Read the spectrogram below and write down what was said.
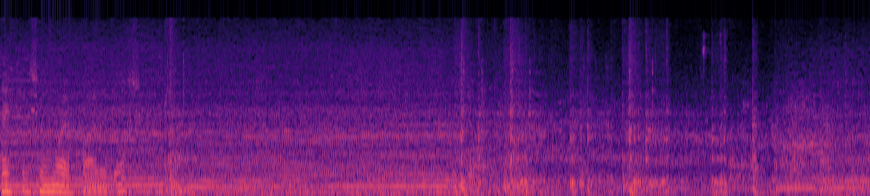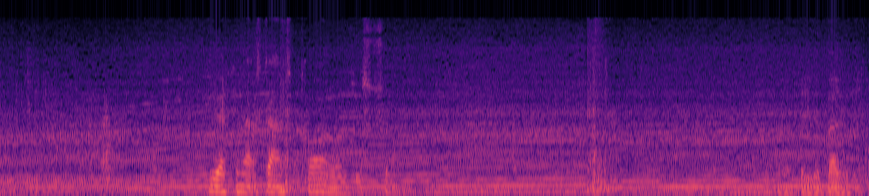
Taking some this. You reckon that's down to Carl or just? Or a bit of both?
